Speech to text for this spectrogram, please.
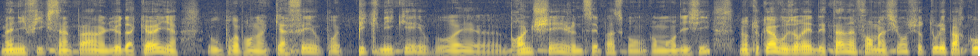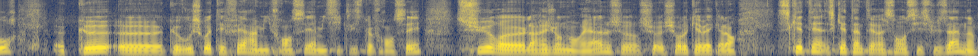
magnifique, sympa, un lieu d'accueil. Vous pourrez prendre un café, vous pourrez pique-niquer, vous pourrez euh, bruncher, je ne sais pas ce qu'on, comment dit ici, mais en tout cas, vous aurez des tas d'informations sur tous les parcours que que vous souhaitez faire, amis français, amis cyclistes français, sur la région de Montréal, sur, le Québec. Alors, ce qui, est, ce qui est intéressant aussi, Suzanne,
